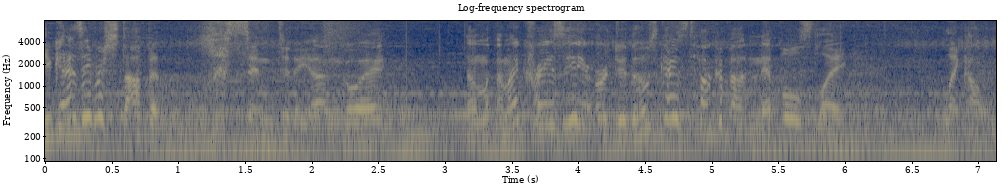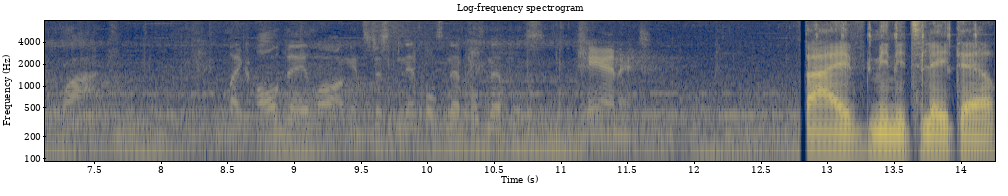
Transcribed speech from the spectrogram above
You guys ever stop and listen to the Unggoy? Am, am I crazy, or do those guys talk about nipples like, like a lot? Like all day long, it's just nipples, nipples, nipples. Can it? Five minutes later.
